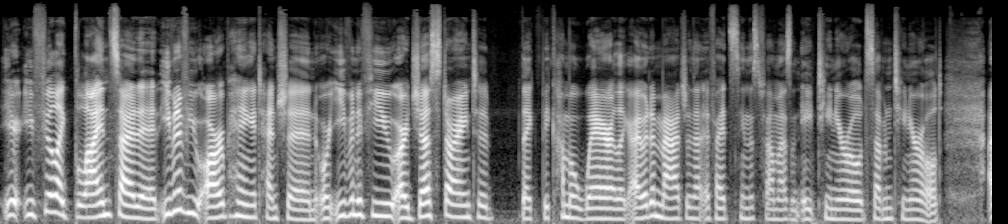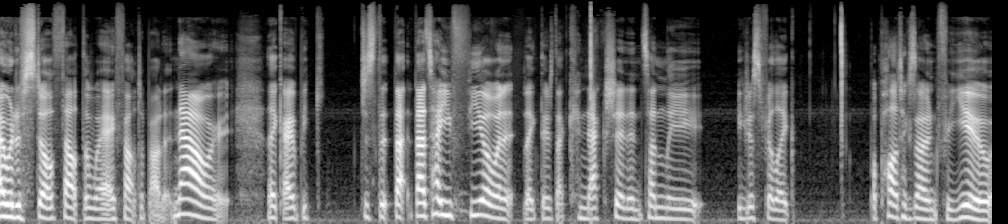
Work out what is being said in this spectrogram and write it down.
you you feel like blindsided, even if you are paying attention or even if you are just starting to like become aware. Like I would imagine that if I'd seen this film as an 18 year old, 17 year old, I would have still felt the way I felt about it now. Or like I'd be just that, that that's how you feel when it like there's that connection and suddenly you just feel like politics aren't for you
